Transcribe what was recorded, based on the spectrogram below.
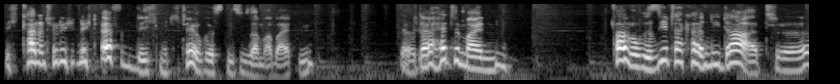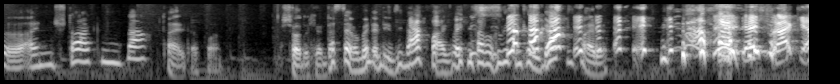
ich kann natürlich nicht öffentlich mit Terroristen zusammenarbeiten. Ja, da hätte mein favorisierter Kandidat äh, einen starken Nachteil davon. Schaut euch an, das ist der Moment, in dem Sie nachfragen, welchen favorisierten Kandidaten ich meine. ja, ich frag ja,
